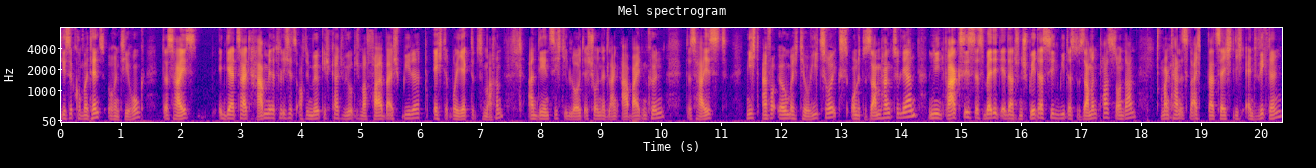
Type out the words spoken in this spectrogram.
diese Kompetenzorientierung. Das heißt, in der Zeit haben wir natürlich jetzt auch die Möglichkeit, wirklich mal Fallbeispiele, echte Projekte zu machen, an denen sich die Leute schon entlang arbeiten können. Das heißt, nicht einfach irgendwelche Theoriezeugs ohne Zusammenhang zu lernen. In die Praxis, das werdet ihr dann schon später sehen, wie das zusammenpasst, sondern man kann es gleich tatsächlich entwickeln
